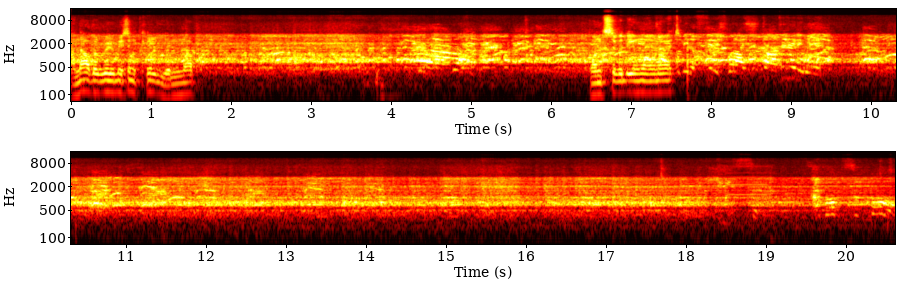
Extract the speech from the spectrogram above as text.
I know the room isn't clear, you knob. One civilian won't hurt. For me to finish what I started anyway. I want some more.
